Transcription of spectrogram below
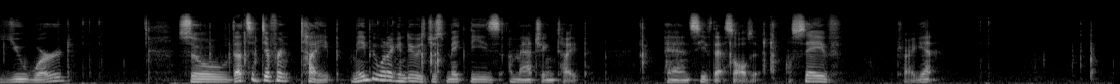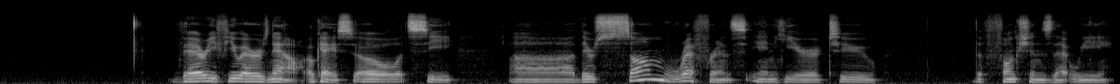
UWord. So that's a different type. Maybe what I can do is just make these a matching type and see if that solves it. I'll save, try again. Very few errors now. Okay, so let's see. Uh, there's some reference in here to the functions that we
